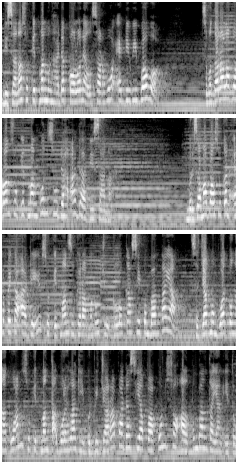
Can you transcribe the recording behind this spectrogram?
Di sana Sukitman menghadap Kolonel Sarwo Edi Wibowo. Sementara laporan Sukitman pun sudah ada di sana. Bersama pasukan RPKAD, Sukitman segera menuju ke lokasi pembantaian. Sejak membuat pengakuan, Sukitman tak boleh lagi berbicara pada siapa pun soal pembantaian itu.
